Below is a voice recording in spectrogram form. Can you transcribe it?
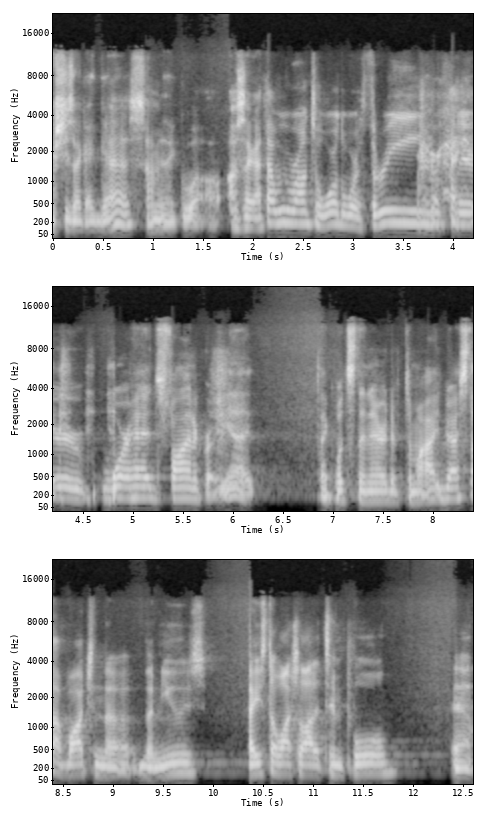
She's like, "I guess." I mean, like, well, I was like, I thought we were on to World War Three, nuclear warheads flying across. Yeah, it's like, what's the narrative tomorrow? I, I stopped watching the the news. I used to watch a lot of Tim Pool. yeah,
